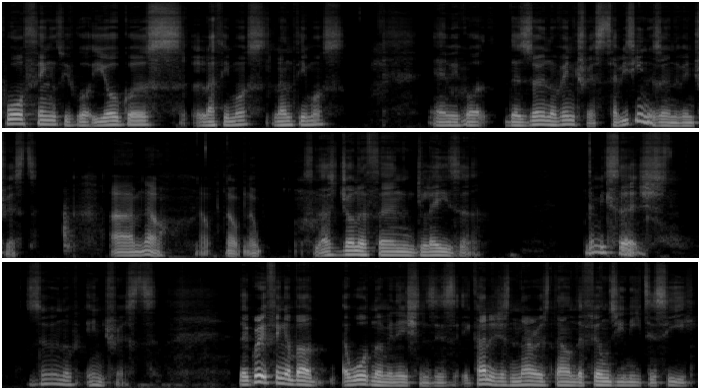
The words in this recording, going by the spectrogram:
Poor Things. We've got Yorgos Lanthimos, Lanthimos, and we've Mhm. got The Zone of Interest. Have you seen The Zone of Interest? Um, no, no, no, no. So that's Jonathan Glazer. Let me search Zone of Interest. The great thing about award nominations is it kind of just narrows down the films you need to see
